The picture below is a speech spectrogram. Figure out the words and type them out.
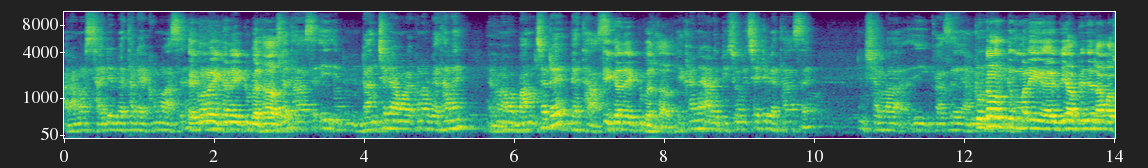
আর আমার সাইডের ব্যথাটা এখনও আছে। এখনও এখানে একটু ব্যথা আছে? ব্যথা আছে এই ডান ছেড়ে আমার এখন আর ব্যথা নাই। এখন আমার বাম সাইডে ব্যথা আছে। এখানে একটু ব্যথা আছে। এখানে আর পিছনের সাইডে ব্যথা আছে। ইনশাল্লাহ এই কাজে আমি টোটাল মানে যে আপনি যে নামাজ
